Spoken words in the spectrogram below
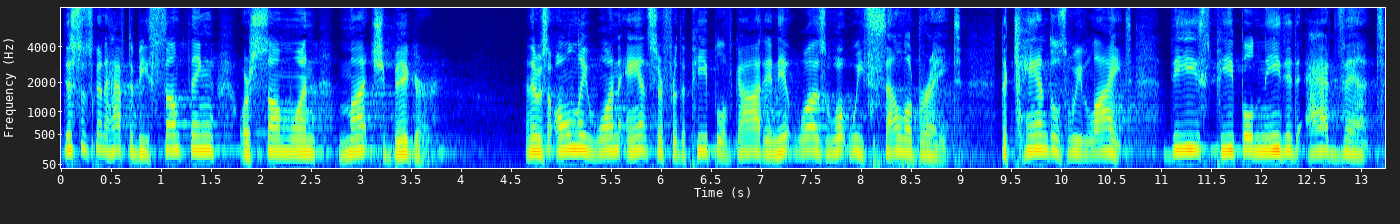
This is going to have to be something or someone much bigger. And there was only one answer for the people of God, and it was what we celebrate the candles we light. These people needed Advent.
